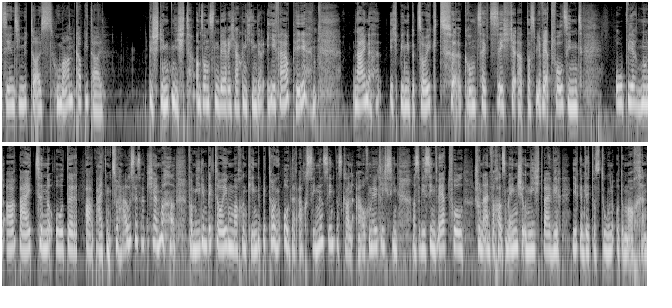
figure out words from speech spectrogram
Sehen Sie Mütter als Humankapital? Bestimmt nicht. Ansonsten wäre ich auch nicht in der EVP. Nein, ich bin überzeugt äh, grundsätzlich, äh, dass wir wertvoll sind, ob wir nun arbeiten oder arbeiten zu Hause, sage ich einmal, Familienbetreuung machen, Kinderbetreuung oder auch Single sind, das kann auch möglich sein. Also wir sind wertvoll schon einfach als Mensch und nicht, weil wir irgendetwas tun oder machen.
